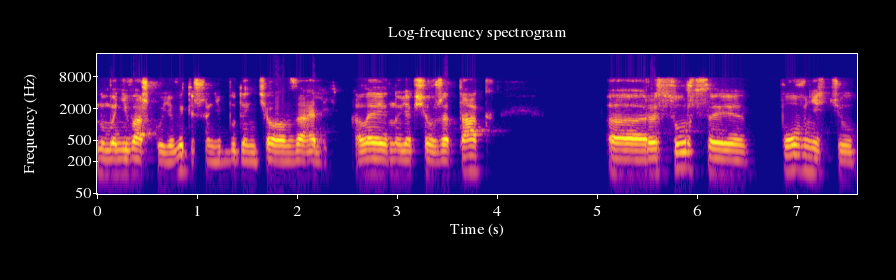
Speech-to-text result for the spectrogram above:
ну, мені важко уявити, що не буде нічого взагалі. Але ну, якщо вже так, е, ресурси повністю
